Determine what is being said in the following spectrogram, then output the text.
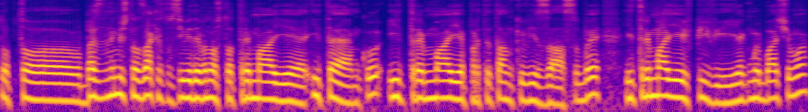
Тобто без динамічного захисту CV-90 тримає і ТМ-ку, і тримає протитанкові засоби, і тримає FPV, як ми бачимо.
